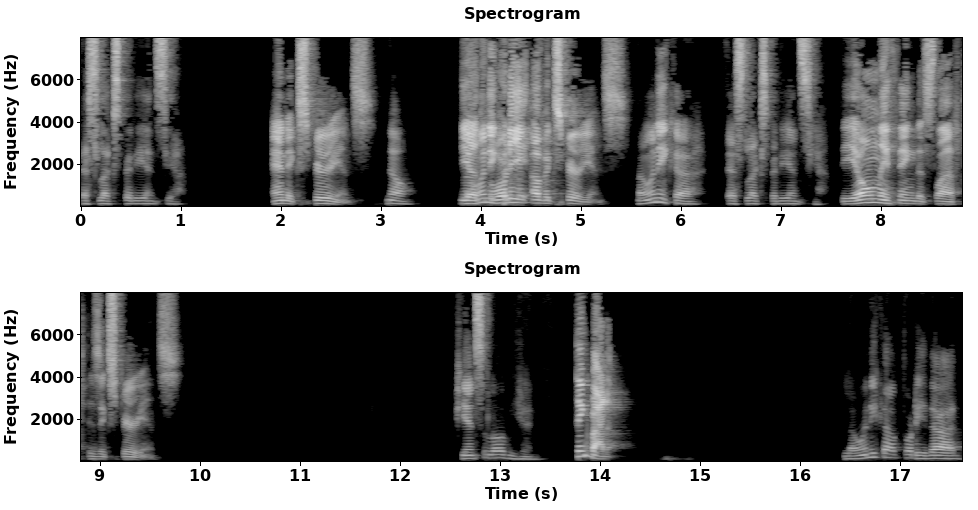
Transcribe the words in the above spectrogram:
es la experiencia. and experience. No, The La única- authority of experience. la única es la experiencia. The only thing that's left is experience. Piénsalo bien. Think about it. La única autoridad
